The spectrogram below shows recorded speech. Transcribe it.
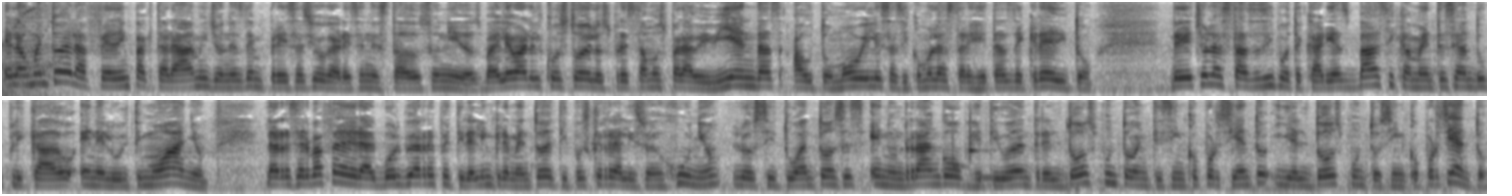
El aumento de la Fed impactará a millones de empresas y hogares en Estados Unidos. Va a elevar el costo de los préstamos para viviendas, automóviles, así como las tarjetas de crédito. De hecho, las tasas hipotecarias básicamente se han duplicado en el último año. La Reserva Federal volvió a repetir el incremento de tipos que realizó en junio, los sitúa entonces en un rango objetivo de entre el 2.25% y el 2.5%.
